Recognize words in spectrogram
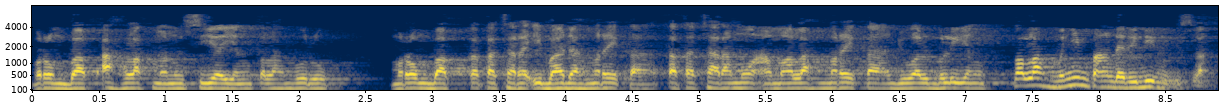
Merombak akhlak manusia yang telah buruk merombak tata cara ibadah mereka, tata cara muamalah mereka, jual beli yang telah menyimpang dari din Islam.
